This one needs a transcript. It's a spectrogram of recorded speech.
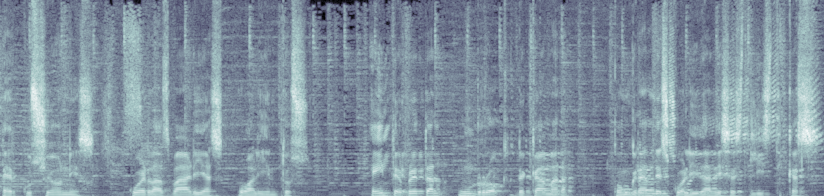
percusiones, cuerdas varias o alientos. E interpretan un rock de cámara con grandes cualidades estilísticas.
